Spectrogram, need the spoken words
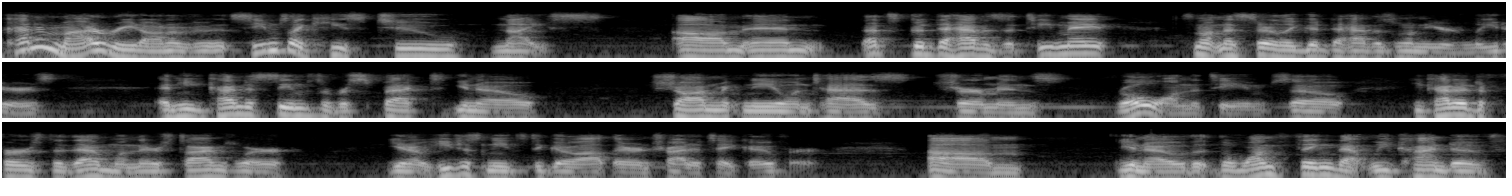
kind of my read on him, it seems like he's too nice. Um, and that's good to have as a teammate. It's not necessarily good to have as one of your leaders. And he kind of seems to respect, you know, Sean McNeil and Taz Sherman's role on the team. So he kind of defers to them when there's times where, you know, he just needs to go out there and try to take over. Um, you know, the, the one thing that we kind of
